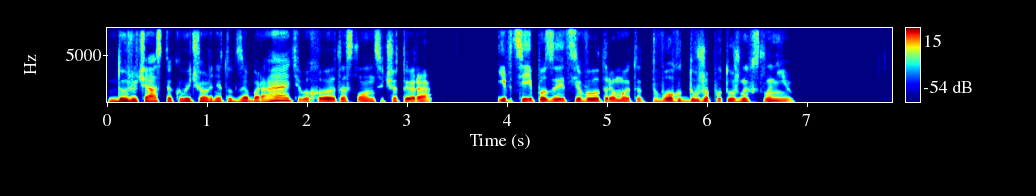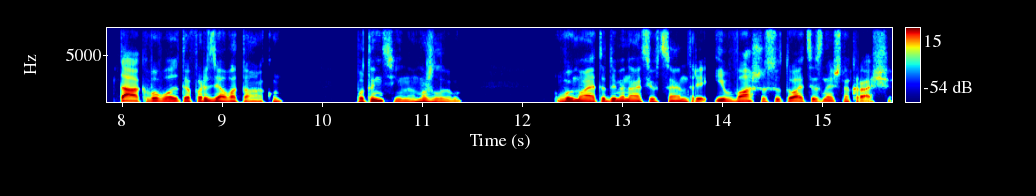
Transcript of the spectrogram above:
Дуже часто, коли чорні тут забирають, виходите слон c4, і в цій позиції ви отримуєте двох дуже потужних слонів. Так, виводите ферзя в атаку. Потенційно, можливо. Ви маєте домінацію в центрі, і ваша ситуація значно краще.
